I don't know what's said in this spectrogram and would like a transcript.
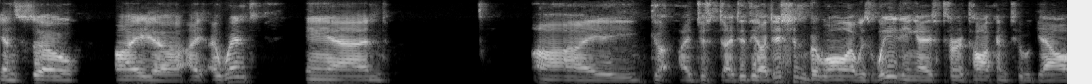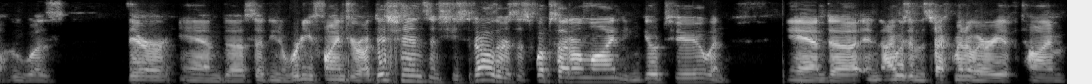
and so I uh, I, I went and I got, I just I did the audition, but while I was waiting, I started talking to a gal who was there and uh, said, you know, where do you find your auditions? And she said, oh, there's this website online you can go to, and and uh, and I was in the Sacramento area at the time,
